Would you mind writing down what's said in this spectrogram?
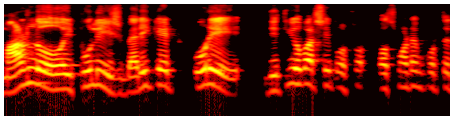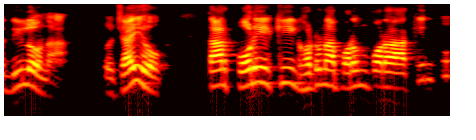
মারলো ওই পুলিশ ব্যারিকেড করে দ্বিতীয়বার সেই পোস্টমর্টম করতে দিল না। তো যাই হোক, তারপরে কি ঘটনা পরম্পরা? কিন্তু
